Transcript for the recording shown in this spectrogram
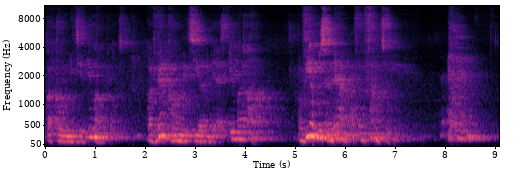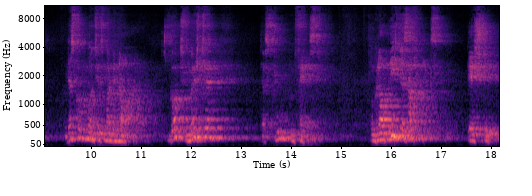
Gott kommuniziert immer mit uns. Gott will kommunizieren und er ist immer dran. Und wir müssen lernen, auf Empfang zu gehen. Und das gucken wir uns jetzt mal genauer an. Gott möchte, dass du empfängst. Und glaub nicht, er sagt nichts der ist still.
